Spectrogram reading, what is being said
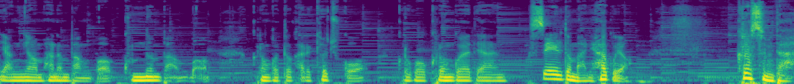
양념하는 방법, 굽는 방법, 그런 것도 가르쳐 주고, 그리고 그런 거에 대한 세일도 많이 하고요. 그렇습니다.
